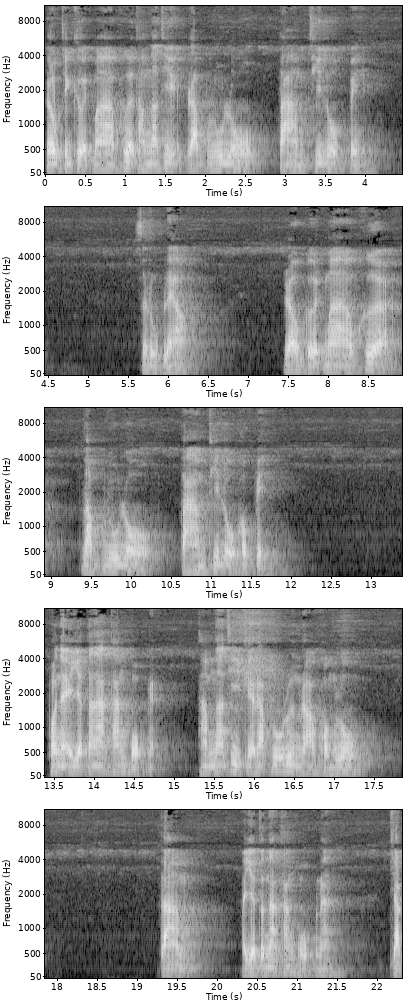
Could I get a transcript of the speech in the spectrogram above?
เราจึงเกิดมาเพื่อทำหน้าที่รับรู้โลกตามที่โลกเป็น สรุปแล้ว เราเกิดมาเพื่อรับรู้โลกตามที่โลกเขาเป็น เพราะในอายตนะทั้งหกเนี่ยทำหน้าที่แค่รับรู้เรื่องราวของโลก ตามอายตนะทั้งหกนะ จัก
